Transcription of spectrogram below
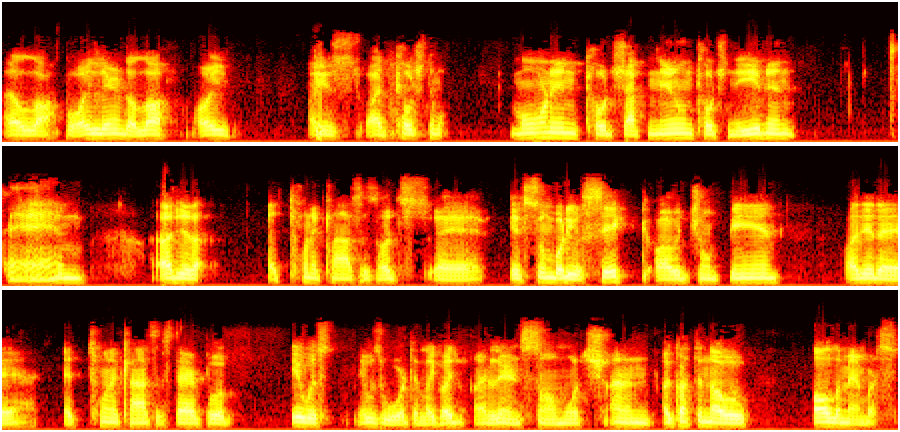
a lot. But I learned a lot. I I used I'd coach the morning, coach afternoon, coach in the evening. Um I did a, a ton of classes. I'd uh, if somebody was sick, I would jump in. I did a, a ton of classes there, but it was it was worth it. Like I I learned so much, and I got to know all the members.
